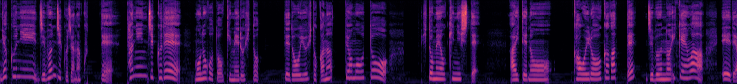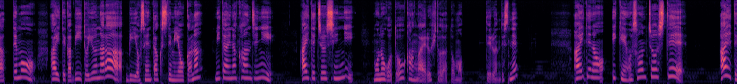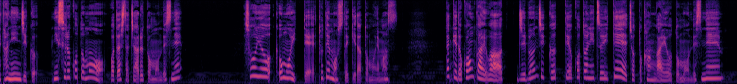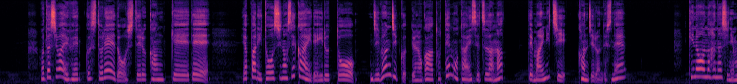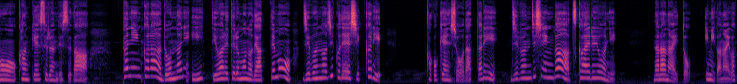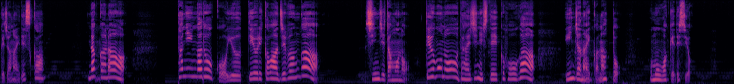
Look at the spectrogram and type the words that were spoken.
逆に自分軸じゃなくって他人軸で物事を決める人ってどういう人かなって思うと人目を気にして相手の顔色を伺って自分の意見は A であっても相手が B と言うなら B を選択してみようかなみたいな感じに相手中心に物事を考える人だと思っててるんですね。相手の意見を尊重して、あえて他人軸にすることも私たちあると思うんですね。そういう思いってとても素敵だと思います。だけど今回は自分軸っていうことについてちょっと考えようと思うんですね。私は FX トレードをしてる関係で、やっぱり投資の世界でいると自分軸っていうのがとても大切だなって毎日感じるんですね。昨日の話にも関係するんですが、他人からどんなにいいって言われてるものであっても自分の軸でしっかり過去検証だったり自分自身が使えるようにならないと意味がないわけじゃないですか。だから他人がどうこう言うっていうよりかは自分が信じたものっていうものを大事にしていく方がいいんじゃないかなと思うわけですよ。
